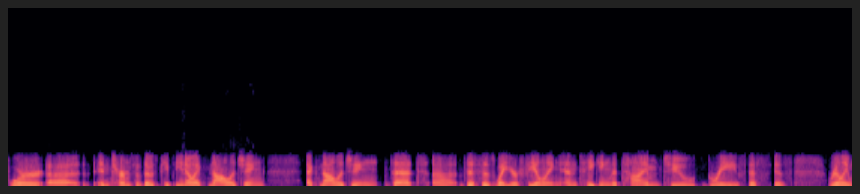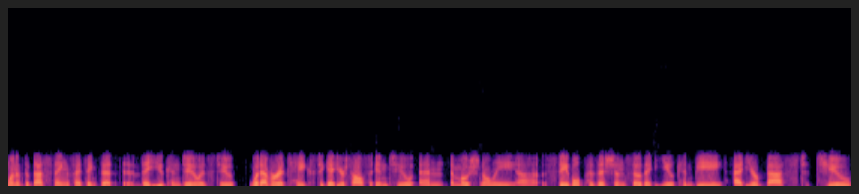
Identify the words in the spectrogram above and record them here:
for uh, in terms of those people, you know, acknowledging acknowledging that uh, this is what you're feeling and taking the time to grieve. This is really one of the best things I think that that you can do is to whatever it takes to get yourself into an emotionally uh, stable position so that you can be at your best to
